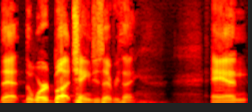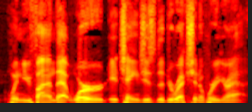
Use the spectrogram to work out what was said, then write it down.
that the word "but" changes everything. And when you find that word, it changes the direction of where you're at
